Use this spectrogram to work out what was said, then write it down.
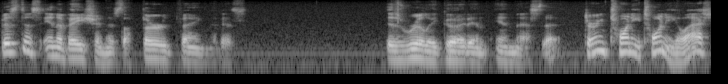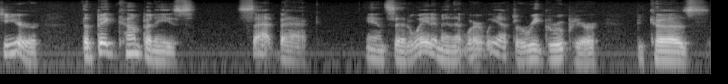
business innovation is the third thing that is is really good in, in this. That during 2020, last year, the big companies sat back and said, wait a minute, we have to regroup here because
